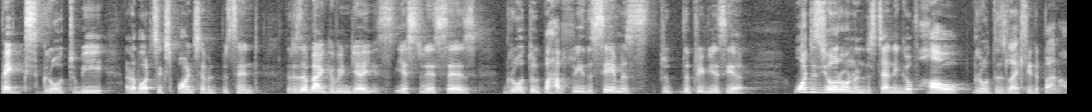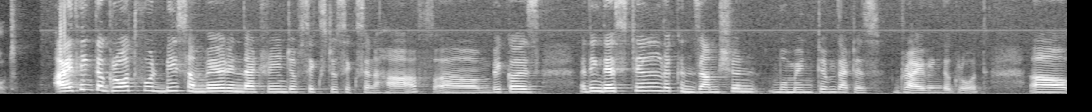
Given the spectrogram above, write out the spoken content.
pegs growth to be at about 6.7%. The Reserve Bank of India yesterday says growth will perhaps be the same as the previous year. What is your own understanding of how growth is likely to pan out? I think the growth would be somewhere in that range of six to six and a half um, because I think there's still the consumption momentum that is driving the growth. Uh,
